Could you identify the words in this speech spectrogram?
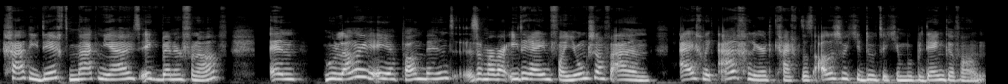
Gaat niet dicht, maakt niet uit, ik ben er vanaf. En hoe langer je in Japan bent, zeg maar waar iedereen van jongs af aan eigenlijk aangeleerd krijgt dat alles wat je doet, dat je moet bedenken van,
